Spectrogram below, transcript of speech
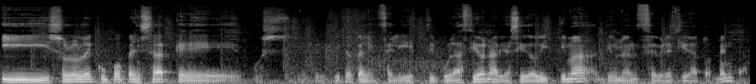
y solo le cupo pensar que, pues, en principio, que la infeliz tripulación había sido víctima de una enfebrecida tormenta.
